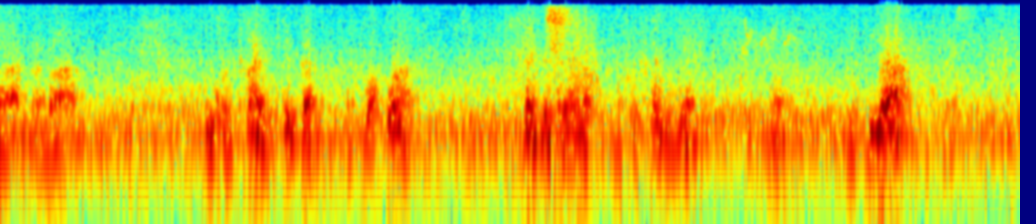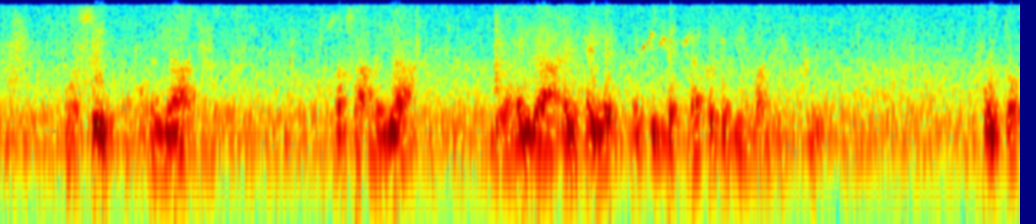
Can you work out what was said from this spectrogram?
งานมาดูคนไข้ด้วยกันบอกว่าไม่เป็นอะไรหรอกมันคนไข้ตรงนี้มีพิยาหัวซีดของพยาธิรักษาไม่ยากเหลือให้ยาให้ให้เหล็กให้กินเหล็กไปก็จะดีวันดีคืนพูดจบ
